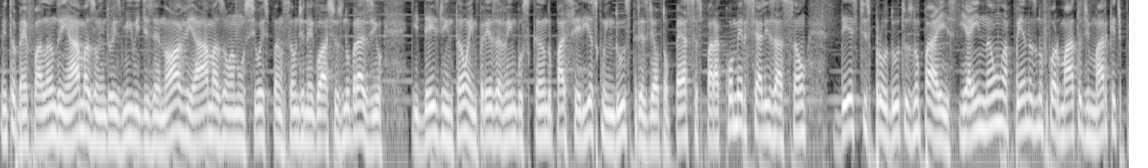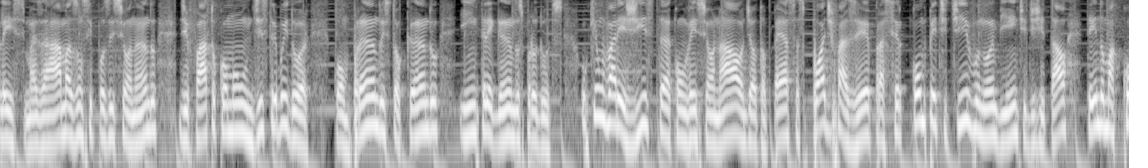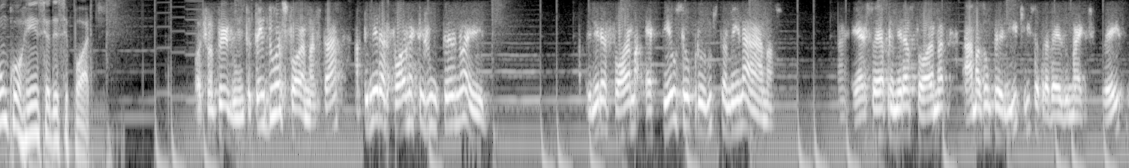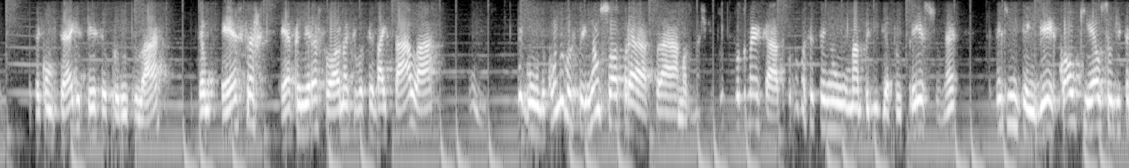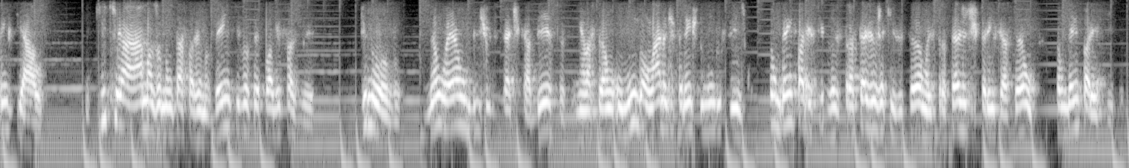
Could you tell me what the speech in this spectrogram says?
Muito bem, falando em Amazon, em 2019, a Amazon anunciou a expansão de negócios no Brasil e desde então a empresa vem buscando parcerias com indústrias de autopeças para a comercialização destes produtos no país. E aí não apenas no formato de marketplace, mas a Amazon se posicionando de fato como um distribuidor, comprando, estocando e entregando os produtos. O que um varejista convencional de autopeças pode fazer para ser competitivo no ambiente digital, tendo uma concorrência desse porte? Ótima pergunta. Tem duas formas, tá? A primeira forma é se juntando a ele. A primeira forma é ter o seu produto também na Amazon. Essa é a primeira forma. A Amazon permite isso através do Marketplace. Você consegue ter seu produto lá. Então, essa é a primeira forma que você vai estar lá. Segundo, quando você, não só para a Amazon, mas que todo, todo mercado, quando você tem uma briga por preço, né, você tem que entender qual que é o seu diferencial. O que, que a Amazon não está fazendo bem que você pode fazer. De novo, não é um bicho de sete cabeças em relação ao mundo online é diferente do mundo físico. São bem parecidos, as estratégias de aquisição, as estratégias de diferenciação são bem parecidas.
